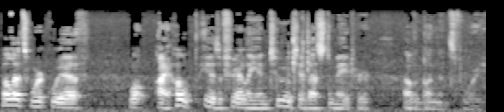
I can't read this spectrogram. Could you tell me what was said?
Well, let's work with what I hope is a fairly intuitive estimator of abundance for you.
